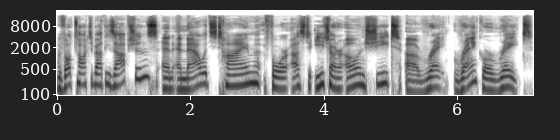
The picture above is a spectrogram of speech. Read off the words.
we've all talked about these options and and now it's time for us to each on our own sheet uh, rank, rank or rate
